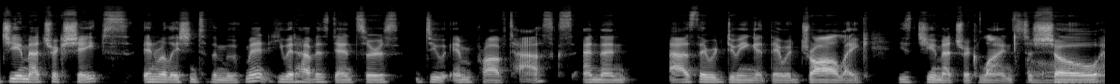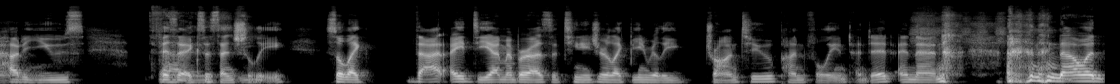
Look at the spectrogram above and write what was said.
Geometric shapes in relation to the movement. He would have his dancers do improv tasks, and then as they were doing it, they would draw like these geometric lines to show how to Oh. use physics essentially. So like that idea, I remember as a teenager, like being really drawn to, pun fully intended. And then, and then now when,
